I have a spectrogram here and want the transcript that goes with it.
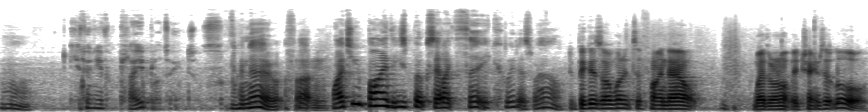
Hmm. You don't even play Blood Angels. I know. Fuck. Hmm. Why do you buy these books? They're like 30 quid as well. Because I wanted to find out whether or not they changed the lore.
